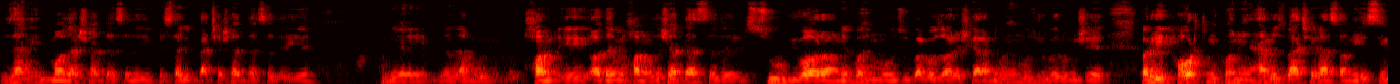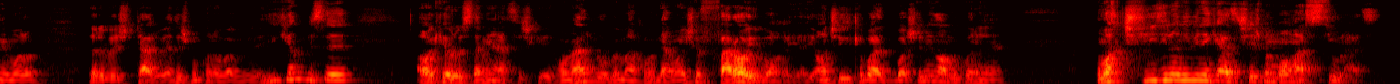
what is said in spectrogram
زنی مادر شاید دست داده یه پسری بچه شاید دست داده یه خان... یه آدمی خانواده شاید دست داده. سوگوارانه با این موضوع و گزارش کردن با این موضوع رو برو میشه و ریپورت می‌کنه. هنوز بچه رسانه سینما رو داره بهش تقویتش می‌کنه و می‌بینه. یکی هم مثل آقای کیارستمی هستش که هنر رو به مفهوم نمایش فرای واقعی یا آن چیزی که باید باشه نگاه می‌کنه. اون وقت چیزی رو می‌بینه که از چشم ما مستور هست.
